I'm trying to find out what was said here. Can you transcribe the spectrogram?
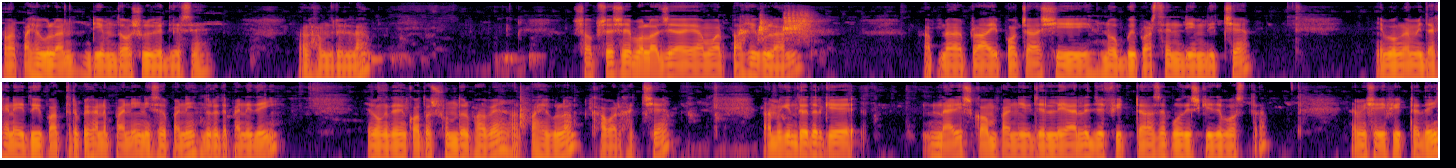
আমার পাখিগুলান ডিম দেওয়া শুরু করে দিয়েছে। আলহামদুলিল্লাহ। সবশেষে বলা যায় আমার পাখিগুলান আপনার প্রায় পঁচাশি নব্বই পার্সেন্ট ডিম দিচ্ছে। এবং আমি দেখেন এই দুই পাত্রের এখানে পানি নিচে পানি, দূরেতে পানি দেই। এবং দেখেন কত সুন্দরভাবে আমার পাখিগুলো খাবার খাচ্ছে। আমি কিন্তু এদেরকে নারিশ কোম্পানির যে লেয়ারের যে ফিটটা আছে পঁচিশ কেজি বস্তা আমি সেই ফিটটা দিই।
